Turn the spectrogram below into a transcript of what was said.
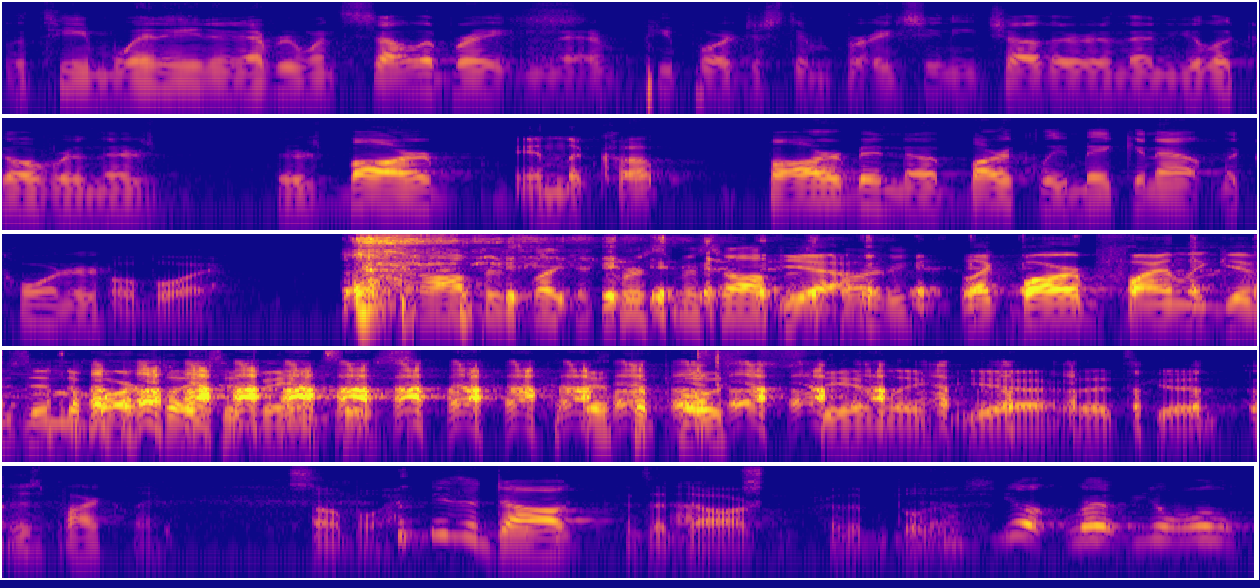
the team winning and everyone's celebrating and people are just embracing each other and then you look over and there's there's Barb, in the cup. Barb and uh, Barclay making out in the corner, Oh boy. An office like a Christmas office Yeah, party. like Barb finally gives in to Barclay's advances at the post Stanley. Yeah, that's good. Who's Barclay? Oh boy, He's a dog. it's a dog for the Blues. You'll you'll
